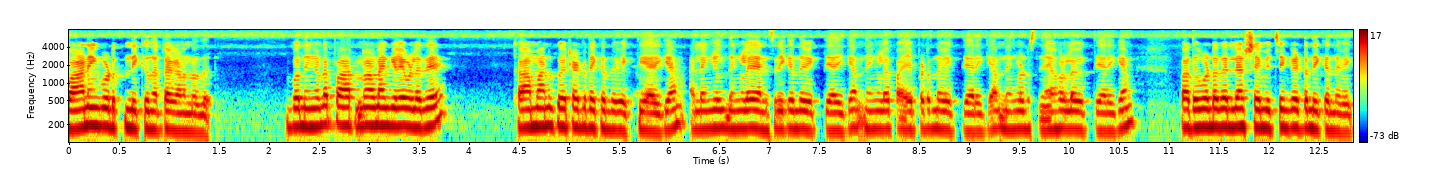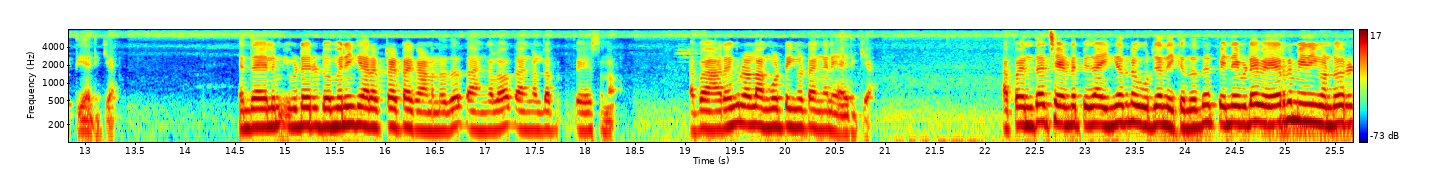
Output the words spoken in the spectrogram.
വാണിംഗ് കൊടുത്ത് നിൽക്കുന്നിട്ടാണ് കാണുന്നത്. അപ്പോൾ നിങ്ങളുടെ പാർട്ട്ണറാണെങ്കിൽ വളരെ കാമാൻ കോറ്റായിട്ട് നിൽക്കുന്ന വ്യക്തിയായിരിക്കാം. അല്ലെങ്കിൽ നിങ്ങളെ അനുസരിക്കുന്ന വ്യക്തിയായിരിക്കാം നിങ്ങളെ ഭയപ്പെടുന്ന വ്യക്തിയായിരിക്കാം നിങ്ങളുടെ സ്നേഹമുള്ള വ്യക്തിയായിരിക്കാം. അപ്പോൾ അതുകൊണ്ട് അതെല്ലാം ക്ഷമിച്ചും കേട്ട് നിൽക്കുന്ന വ്യക്തിയായിരിക്കാം. എന്തായാലും ഇവിടെ ഒരു ഡൊമിനിങ് ക്യാരക്ടറായിട്ടാണ് കാണുന്നത്. താങ്കളോ താങ്കളുടെ പേഴ്സണോ? അപ്പോൾ ആരെങ്കിലും ഉള്ള അങ്ങോട്ടും ഇങ്ങോട്ടും അങ്ങനെ ആയിരിക്കാം. അപ്പോൾ എന്താ ചെയ്യേണ്ടത്? ഇതാ ഇങ്ങനത്തെ ഊർജം നിൽക്കുന്നത്. പിന്നെ ഇവിടെ വേറൊരു മീനിങ് ഉണ്ട്. ഒരു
